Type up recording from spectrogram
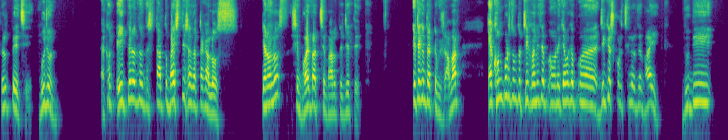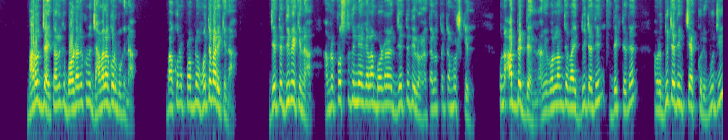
ফেরত পেয়েছি। বুঝুন, এখন এই ফেরত তার তো বাইশ ত্রিশ হাজার টাকা লস কেন লস সে ভয় পাচ্ছে ভারতে যেতে। এটা কিন্তু একটা বিষয়। আবার এখন পর্যন্ত ঠিক হয়নি যে অনেকে আমাকে জিজ্ঞেস করেছিল যে ভাই, যদি ভারত যাই, তাহলে কি বর্ডারে কোনো ঝামেলা করব কিনা? বা কোনো প্রবলেম হতে পারে কিনা, যেতে দিবে কিনা, আমরা প্রস্তুতি নিয়ে গেলাম বর্ডারে যেতে দিল না, তাহলে তো এটা মুশকিল। কোনো আপডেট দেন, আমি বললাম যে ভাই দুইটা দিন দেখতে দেন, আমরা দুইটা দিন চেক করি, বুঝি,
